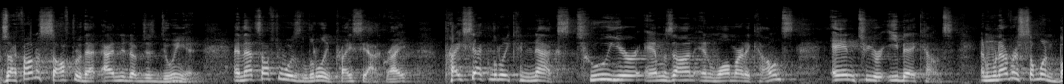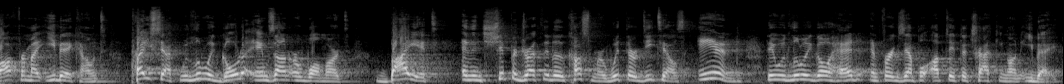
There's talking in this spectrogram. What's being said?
So I found a software that ended up just doing it. And that software was literally PriceYak, right? PriceYak literally connects to your Amazon and Walmart accounts and to your eBay accounts. And whenever someone bought from my eBay account, PriceYak would literally go to Amazon or Walmart, buy it, and then ship it directly to the customer with their details. And they would literally go ahead and, for example, update the tracking on eBay.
